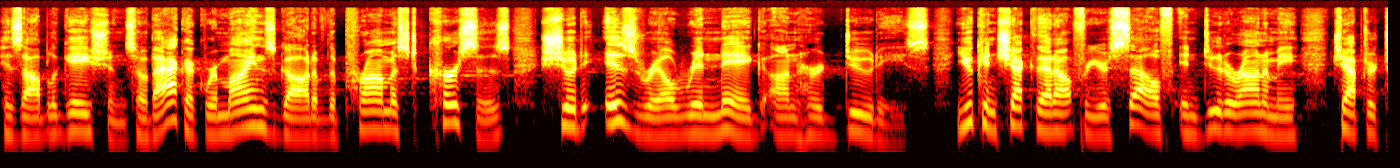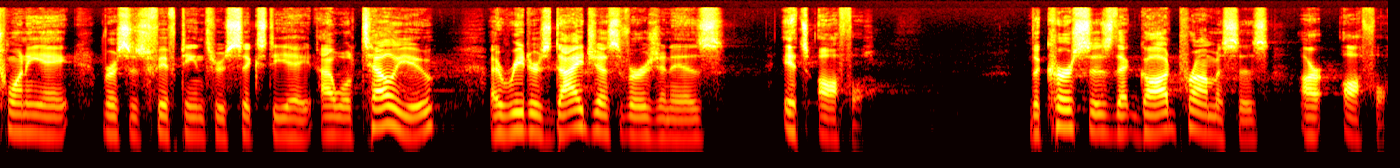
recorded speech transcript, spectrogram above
his obligations. Habakkuk reminds God of the promised curses should Israel renege on her duties. You can check that out for yourself in Deuteronomy chapter 28, verses 15 through 68. I will tell you, a Reader's Digest version is it's awful. The curses that God promises are awful.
